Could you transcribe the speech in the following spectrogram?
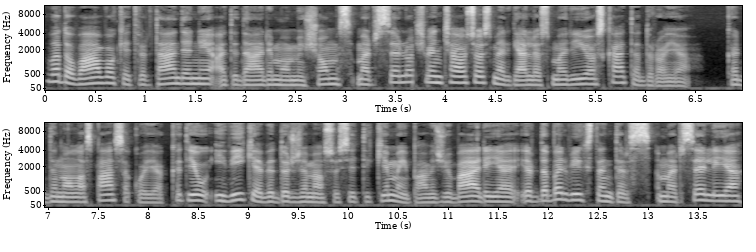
vadovavo ketvirtadienį atidarimo mišioms Marselio švenčiausios mergelės Marijos katedroje. Kardinolas pasakoja, kad jau įvykę viduržėmio susitikimai, pavyzdžiui, Barija ir dabar vykstantis Marselyje,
